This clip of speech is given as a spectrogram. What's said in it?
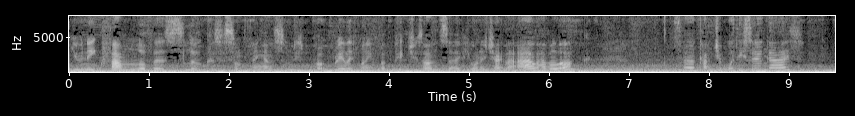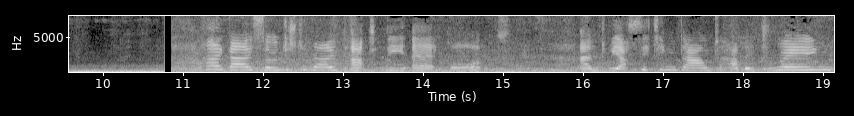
Unique Fam Lovers Lucas or something, and somebody's put really funny pictures on. So if you want to check that out, have a look. So I'll catch up with you soon, guys. Hi guys, so we've just arrived at the airport and we are sitting down to have a drink.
